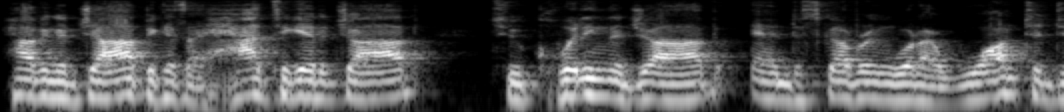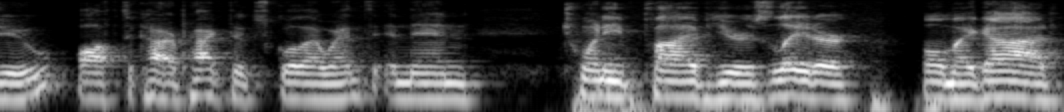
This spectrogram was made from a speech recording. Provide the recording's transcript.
having a job because I had to get a job to quitting the job and discovering what I want to do off to chiropractic school I went. And then 25 years later, oh my God,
